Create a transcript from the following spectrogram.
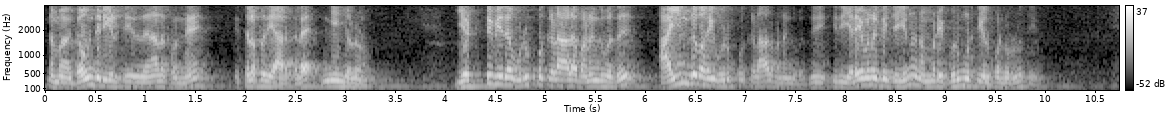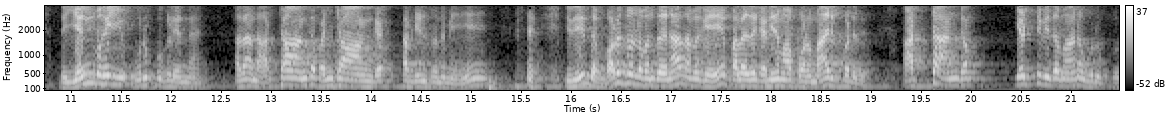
நம்ம கவுந்தரிகள் செய்ததுனால சொன்னேன். சிலப்பதிகாரத்துல இங்கேயும் சொல்லணும். எட்டு வித உறுப்புகளால வணங்குவது ஐந்து வகை உறுப்புகளால் வணங்குவது. இது இறைவனுக்கும் செய்யணும் நம்முடைய குருமூர்த்திகள் பண்றவர்களும் செய்யணும். இந்த எண் வகை உறுப்புகள் என்ன? அதான் அந்த அட்டாங்க பஞ்சாங்க அப்படின்னு சொன்னமே. இது இந்த வட சொல்ல வந்ததுனால நமக்கு பல இது கடினமா போன மாதிரி படுது. அட்ட அங்கம் எட்டு விதமான உறுப்பு.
